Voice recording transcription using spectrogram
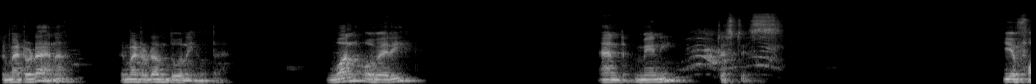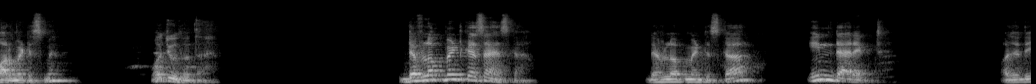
ट्रिमेटोडा है ना? ट्रिमेटोडा में दो नहीं होता है। One ovary and many testis ये फॉर्मेट इसमें मौजूद होता है। डेवलपमेंट कैसा है इसका? डेवलपमेंट इसका इनडायरेक्ट और यदि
